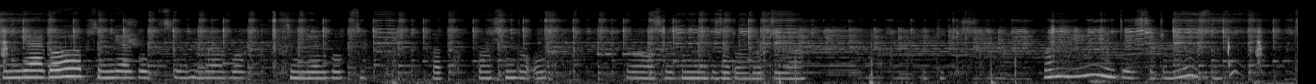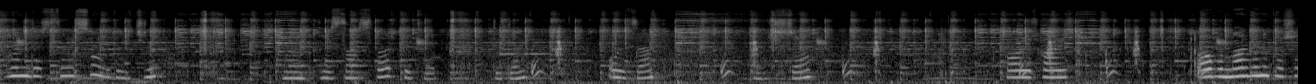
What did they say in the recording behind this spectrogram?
Sünger Bob, Sünger Bob, Sünger Bob, Sünger Bob. Bak ben şimdi o alsaydım ne güzel olurdu ya. Ben niye değiştirdim biliyor musun? Tam destans olduğu için yani destanslar kötü dedim. O yüzden işte. Hayır hayır. Aa bunlar beni köşe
